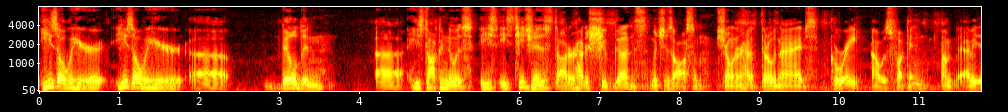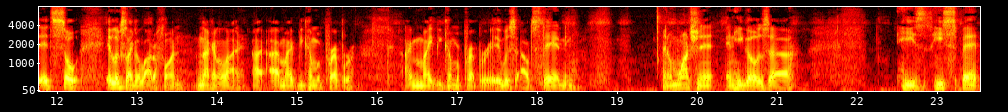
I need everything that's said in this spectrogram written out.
he's over here. He's over here uh, building. Uh, he's talking to his. He's he's teaching his daughter how to shoot guns, which is awesome. Showing her how to throw knives, great. I was fucking. I'm, I mean, it's so. It looks like a lot of fun. I'm not gonna lie. I, I might become a prepper. I might become a prepper. It was outstanding. And I'm watching it, and he goes. Uh, he's he's spent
